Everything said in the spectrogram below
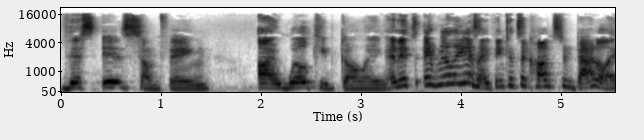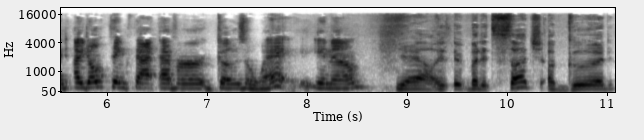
This is something. I will keep going. And it's it really is. I think it's a constant battle. I I don't think that ever goes away, you know? Yeah, it, it, but it's such a good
